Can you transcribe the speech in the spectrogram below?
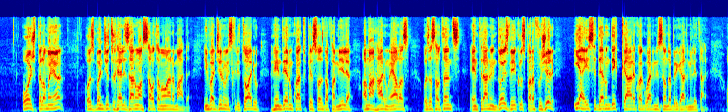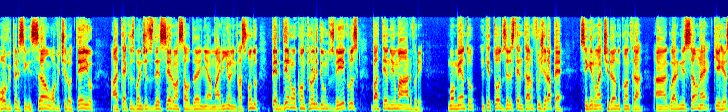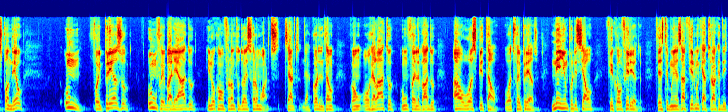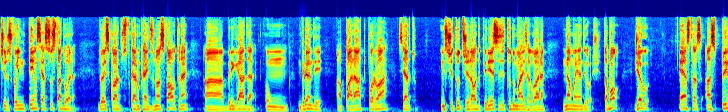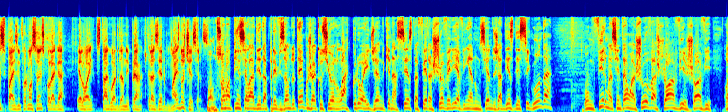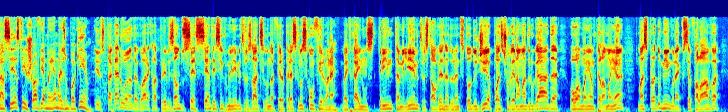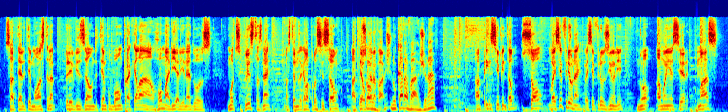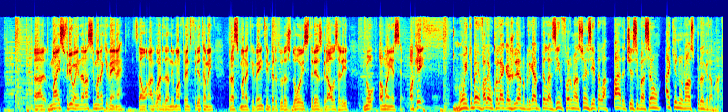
Hoje pela manhã, os bandidos realizaram um assalto à mão armada. Invadiram o escritório, renderam quatro pessoas da família, amarraram elas. Os assaltantes entraram em dois veículos para fugir e aí se deram de cara com a guarnição da Brigada Militar. Houve perseguição, houve tiroteio, até que os bandidos desceram a Saldanha Marinho, ali em Passo Fundo, perderam o controle de um dos veículos, batendo em uma árvore. Momento em que todos eles tentaram fugir a pé. Seguiram atirando contra a guarnição, né, que respondeu. Um foi preso, um foi baleado e no confronto dois foram mortos, certo? De acordo então com o relato, um foi levado ao hospital, o outro foi preso. Nenhum policial ficou ferido. Testemunhas afirmam que a troca de tiros foi intensa e assustadora. Dois corpos ficaram caídos no asfalto, né? A brigada com um grande aparato por lá, certo? Instituto Geral de Perícias e tudo mais agora na manhã de hoje. Tá bom? Diego, estas as principais informações. O colega Eloy está aguardando para trazer mais notícias. Bom, só uma pincelada da previsão do tempo, já que o senhor lacrou aí dizendo que na sexta-feira choveria, vinha anunciando já desde segunda. Confirma-se então a chuva, chove, chove Olha, na sexta e chove amanhã mais um pouquinho? Isso, está garoando agora aquela previsão dos 65 milímetros lá de segunda-feira, parece que não se confirma, né? Vai ficar aí uns 30 milímetros, talvez, né? Durante todo o dia, pode chover na madrugada ou amanhã pela manhã, mas para domingo, né? Que você falava, o satélite mostra previsão de tempo bom para aquela romaria ali, né? Dos motociclistas, né? Nós temos aquela procissão até Pessoal, o Caravaggio. No Caravaggio, né? A princípio, então, sol vai ser frio, né? Vai ser friozinho ali no amanhecer, mas uh, mais frio ainda na semana que vem, né? Estão aguardando uma frente fria também para a semana que vem, temperaturas 2, 3 graus ali no amanhecer, ok? Muito bem, valeu, colega Juliano. Obrigado pelas informações e pela participação aqui no nosso programa.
